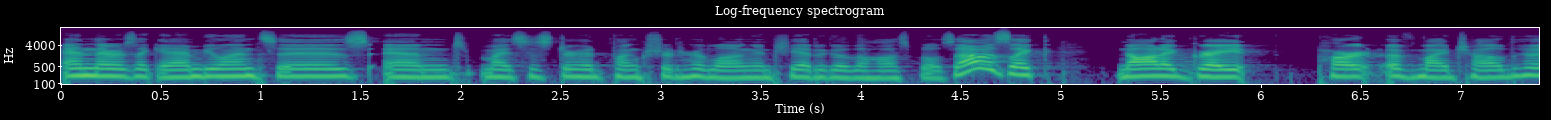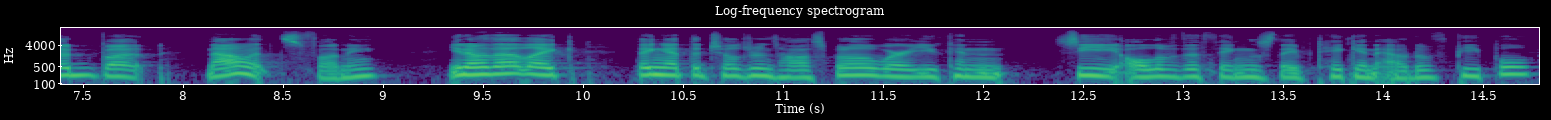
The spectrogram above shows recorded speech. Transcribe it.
and there was like ambulances and my sister had punctured her lung and she had to go to the hospital. So that was like not a great part of my childhood, but now it's funny. You know that like thing at the children's hospital where you can see all of the things they've taken out of people?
